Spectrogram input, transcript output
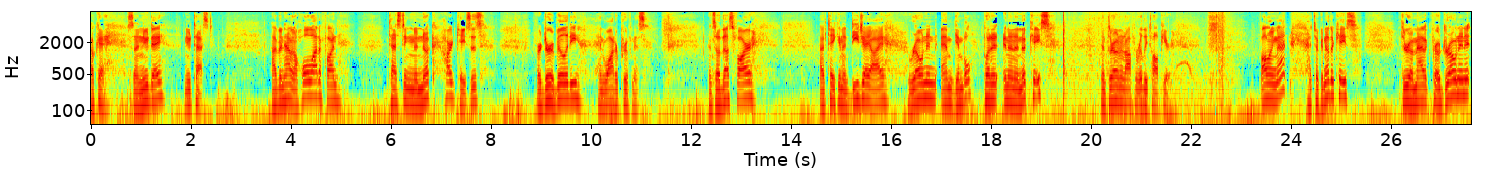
Okay, so new day, new test. I've been having a whole lot of fun testing Nanuk hard cases for durability and waterproofness. And so thus far, I've taken a DJI Ronin M gimbal, put it in a Nanuk case, and thrown it off a really tall pier. Following that, I took another case, threw a Mavic Pro drone in it,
